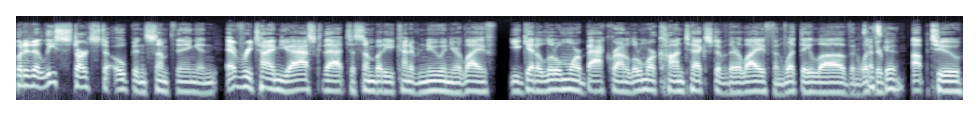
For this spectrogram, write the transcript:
but it at least starts to open something. And every time you ask that to somebody kind of new in your life, you get a little more background, a little more context of their life and what they love and what That's they're good. up to.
